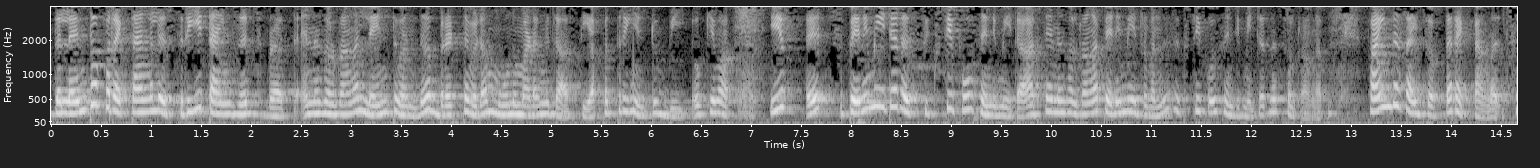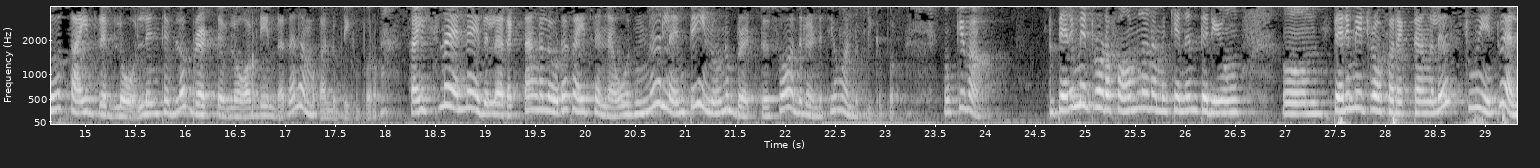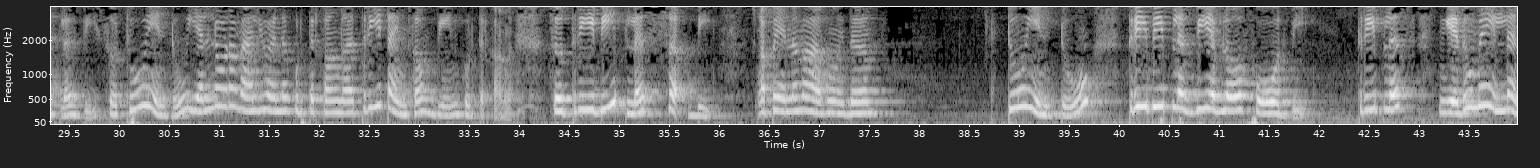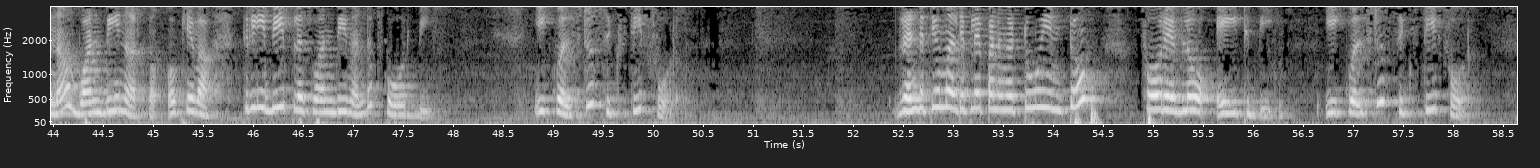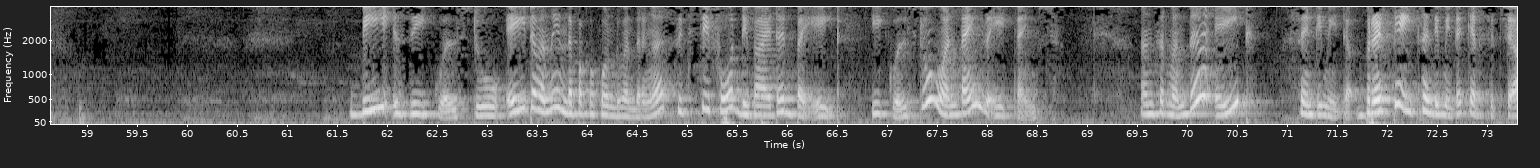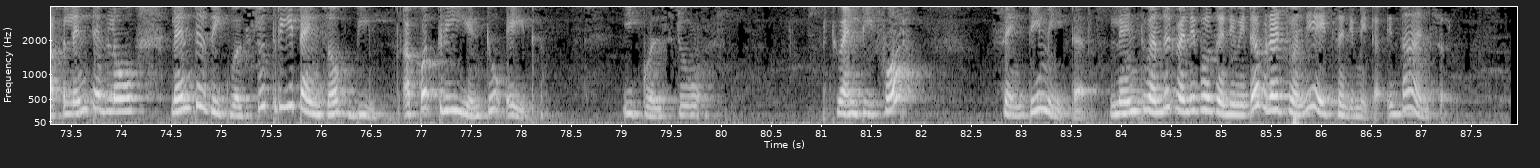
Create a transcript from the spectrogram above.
The length of rectangle is three times its breadth என்ன சொல்கிறாங்க length வந்து பிரெட்டை விட மூணு மடங்கு ஜாஸ்தி அப்போ த்ரீ இன்ட்டு பி ஓகேவா if its perimeter is sixty four centimeter அடுத்து என்ன சொல்கிறாங்க பெரிமீட்டர் வந்து சிக்ஸ்டி ஃபோர் சென்டிமீட்டர்னு சொல்கிறாங்க fine the sides of the rectangle so sides எவ்வளோ லென்த் எவ்வளோ பிரெட் எவ்வளோ அப்படின்றத நம்ம கண்டுபிடிக்க போகிறோம் சைட்ஸ்னால் என்ன இதில் ரெக்டாங்கிளோட சைட்ஸ் என்ன ஒன்று லென்த்து இன்னொன்று பிரெட் ஸோ அது ரெண்டுத்தையும் கண்டுபிடிக்க போகிறோம் ஓகேவா பெரிமீட்டரோட ஃபார்முலா நமக்கு என்னன்னு தெரியும்? Perimeter of rectangle is two into l plus b so two into எல்லோட value என்ன கொடுத்துருக்காங்க? த்ரீ டைம்ஸ் ஆஃப் பின்னு கொடுத்துருக்காங்க. So three b plus b அப்போ என்னவா ஆகும் இது? Two into three b plus b எவ்வளோ ஃபோர் பி த்ரீ பிளஸ் இங்கே எதுவுமே இல்லைன்னா ஒன் பின்னு அர்த்தம். ஓகேவா three b plus one b வந்து four b equals to sixty four ரெண்டுத்தையும் மல்டிப்ளை பண்ணுங்க. டூ இன்டூ ஃபோர் எவ்வளோ? Eight b equals to sixty four b is equals to எயிட்டை வந்து இந்த பக்கம் கொண்டு வந்துருங்க. Sixty four divided by eight equals to one times eight times answer வந்து eight centimeter breadth eight centimeter கிடைச்சிருச்சு. அப்போ லென்த் எவ்வளோ? Length is equals to three times of b அப்போ three into eight equals to twenty four centimeter length வந்து twenty four centimetre breadth வந்து eight centimetre இதுதான் answer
